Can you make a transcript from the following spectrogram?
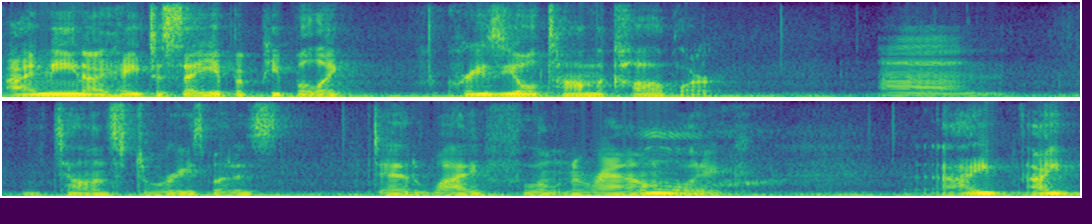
I mean, I hate to say it, but people like crazy old Tom the Cobbler. Um, telling stories about his dead wife floating around Ooh. like I, I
